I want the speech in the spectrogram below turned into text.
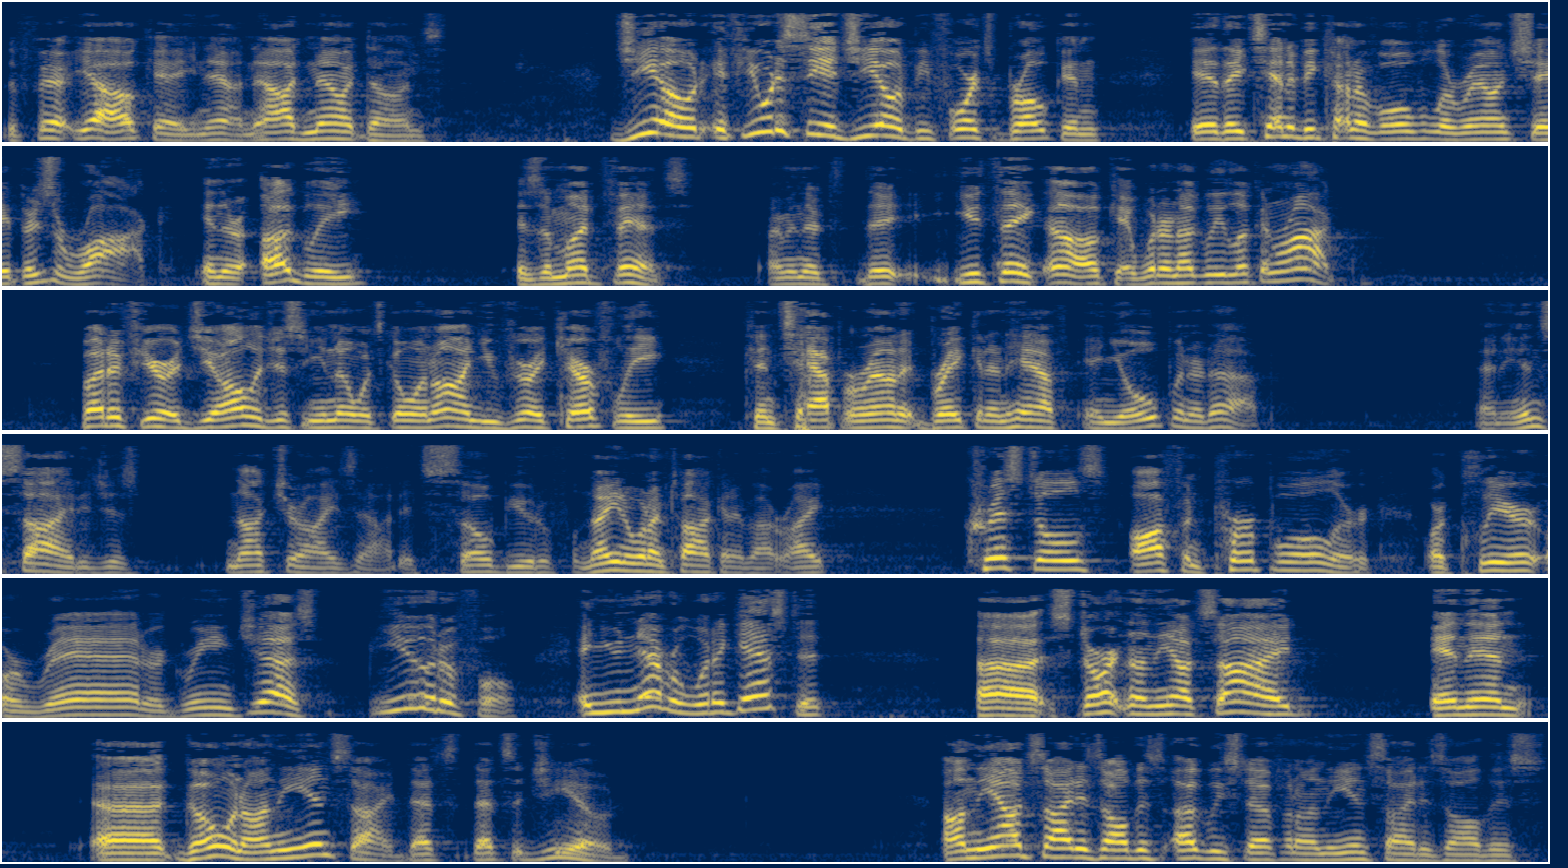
the fair. Yeah, okay. Now, now, now it dawns. Geode. If you were to see a geode before it's broken, yeah, they tend to be kind of oval or round shaped. There's a rock, and they're ugly as a mud fence. I mean, they, you'd think, oh, okay, what an ugly looking rock. But if you're a geologist and you know what's going on, you very carefully can tap around it, break it in half, and you open it up. And inside, it just knocks your eyes out. It's so beautiful. Now you know what I'm talking about, right? Crystals, often purple or, or clear or red or green, just beautiful. And you never would have guessed it uh, starting on the outside and then uh, going on the inside. That's that's a geode. On the outside is all this ugly stuff, and on the inside is all this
